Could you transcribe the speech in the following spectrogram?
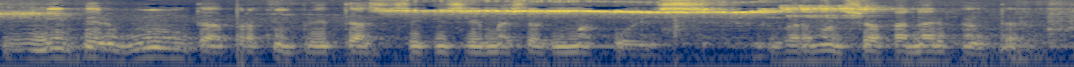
me pergunta para completar se você quiser mais alguma coisa. Agora vamos deixar o canário cantar.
